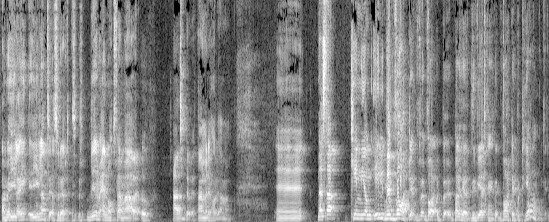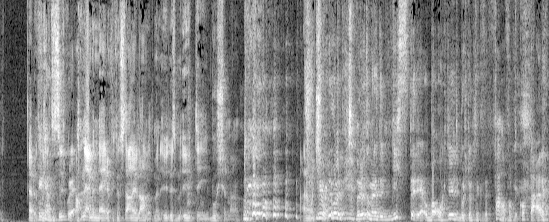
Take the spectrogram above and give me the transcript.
ja, men jag gillar, jag gillar inte, alltså det, blir de 1,85 över, oh, I don't do it. Ja, men det håller jag med om. Eh, Nästa. Kim Jong-Il... Men vart, var, parentes, det vet jag inte, vart deporterar de till? Ja, då Det fick- kan till Sydkorea. Nej, men nej, de fick nog stanna i landet, men ut- liksom ute i bushen med dem. I don't want Det var short. roligt, vad roligt om man inte visste det och bara åkte ut i bushen och tänkte fan vad folk är korta här.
